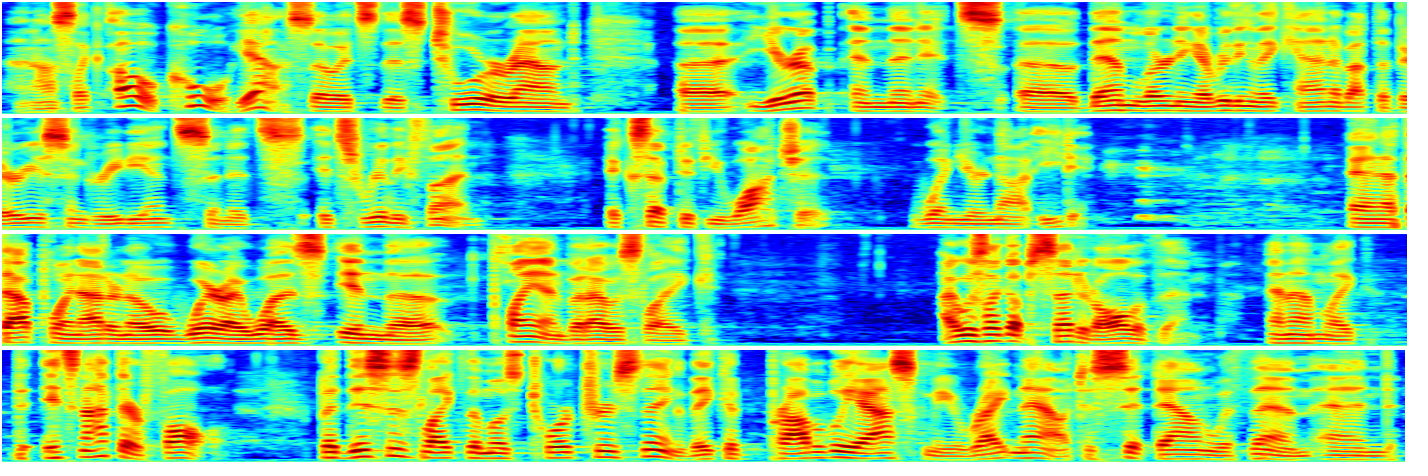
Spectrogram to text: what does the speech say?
And I was like, oh, cool, yeah. So it's this tour around uh, Europe, and then it's uh, them learning everything they can about the various ingredients, and it's, it's really fun, except if you watch it when you're not eating. And at that point, I don't know where I was in the plan, but I was like, I was like upset at all of them. And I'm like, it's not their fault. But this is like the most torturous thing. They could probably ask me right now to sit down with them and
